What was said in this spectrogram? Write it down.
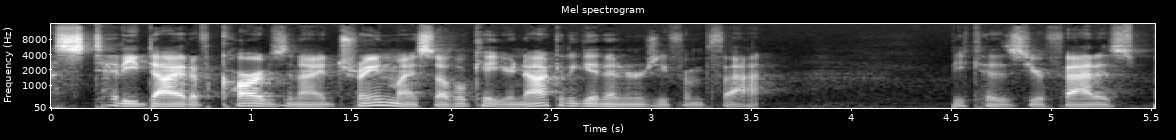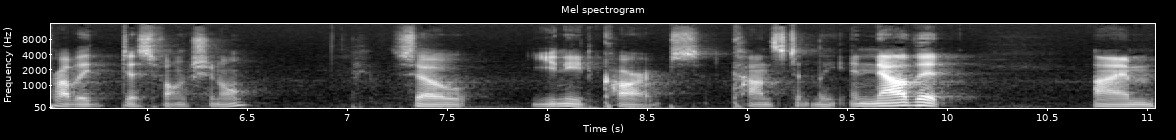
a steady diet of carbs and I had trained myself, okay, you're not going to get energy from fat because your fat is probably dysfunctional. So you need carbs constantly. And now that I'm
